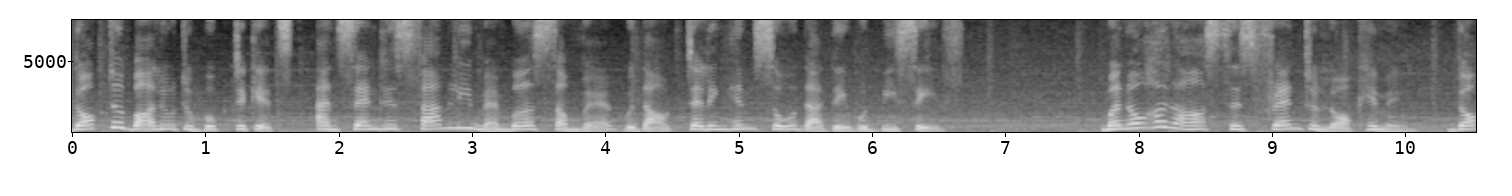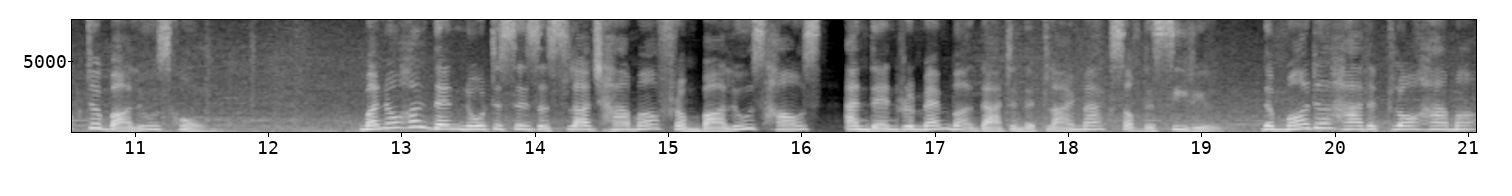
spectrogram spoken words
Dr. Balu to book tickets and send his family members somewhere without telling him so that they would be safe. Manohar asks his friend to lock him in Dr. Balu's home. Manohar then notices a sludge hammer from Balu's house and then remember that in the climax of the serial, the murder had a claw hammer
